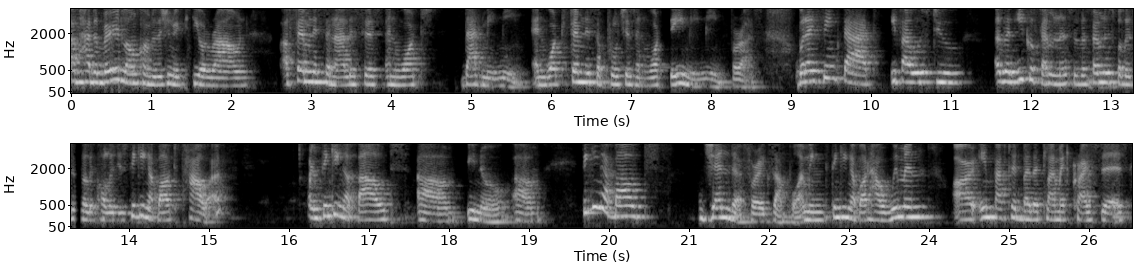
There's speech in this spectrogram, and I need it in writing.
I've had a very long conversation with you around a feminist analysis and what that may mean and what feminist approaches and what they may mean for us. But I think that if I was to, as an ecofeminist, as a feminist political ecologist, thinking about power, and thinking about, um, you know, um, thinking about gender, for example. I mean, thinking about how women are impacted by the climate crisis,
